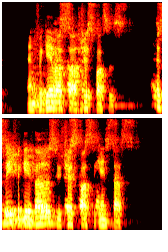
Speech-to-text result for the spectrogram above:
and forgive us our trespasses, as we forgive those who trespass against us.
